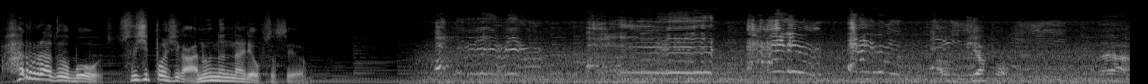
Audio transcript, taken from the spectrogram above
하루라도 뭐 수십 번씩 안 웃는 날이 없었어요. 비 아파. 하나야.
